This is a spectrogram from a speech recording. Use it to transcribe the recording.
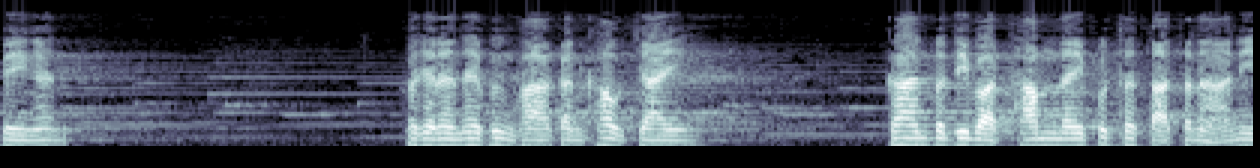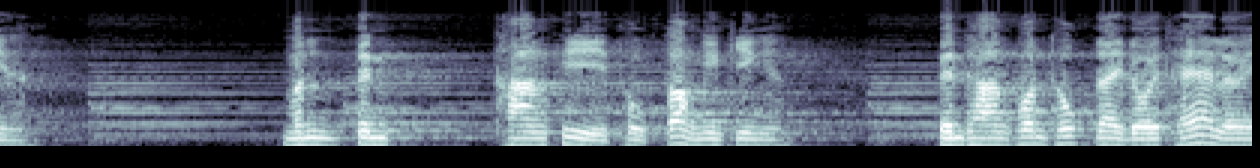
เป็นงั้นราะฉะนั้นให้พึ่งพากันเข้าใจ การปฏิบัติธรรมในพุทธศาสนานี่นะ มันเป็นทางที่ถูกต้องจริงๆ เป็นทางพ้นทุกข์ได้โดยแท้เลย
